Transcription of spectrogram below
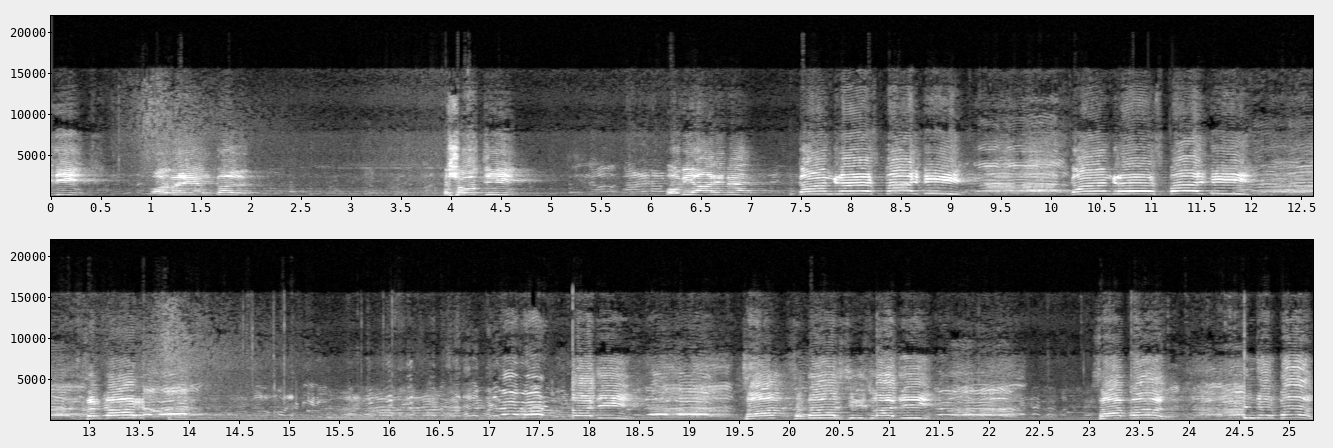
जी और मेरे अंकल अशोक जी, वो भी आ रहे हैं कांग्रेस पार्टी! कांग्रेस पार्टी! सरदार जी, सरदार श्री सुहा जी सुंदरपाल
